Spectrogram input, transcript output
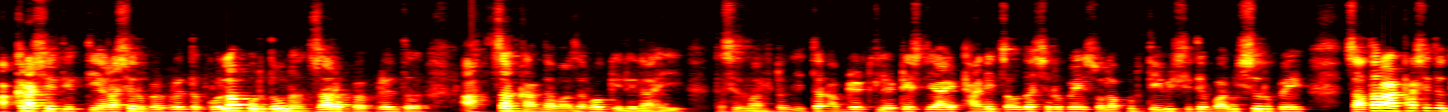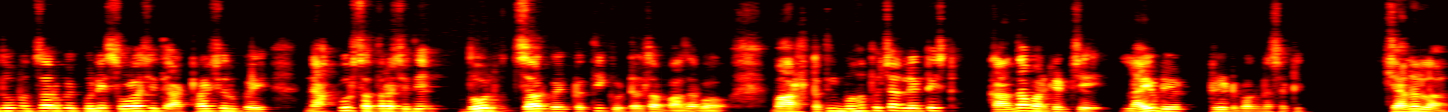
अकराशे ते तेराशे रुपयापर्यंत कोल्हापूर दोन हजार रुपयापर्यंत आजचा कांदा बाजारभाव गेलेला आहे. तसेच महाराष्ट्रात इतर अपडेट लेटेस्ट जे आहे ठाणे चौदाशे रुपये सोलापूर तेवीसशे ते बावीसशे रुपये सातारा अठराशे ते दोन हजार रुपये पुणे सोळाशे ते अठराशे रुपये नागपूर सतराशे ते दोन हजार रुपये प्रति क्विंटलचा बाजारभाव. महाराष्ट्रातील महत्त्वाच्या लेटेस्ट कांदा मार्केटचे लाईव्ह डेट रेट बघण्यासाठी चॅनलला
